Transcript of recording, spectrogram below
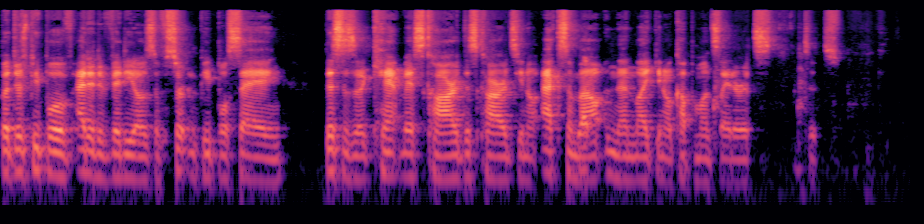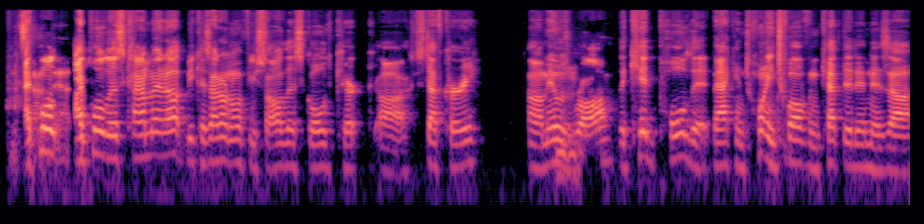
but there's people who've edited videos of certain people saying this is a can't miss card. This card's you know X amount, and then like you know a couple months later, it's it's. it's I pulled I pulled this comment up because I don't know if you saw this gold uh, Steph Curry um, it was mm-hmm. raw. The kid pulled it back in 2012 and kept it in his uh,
